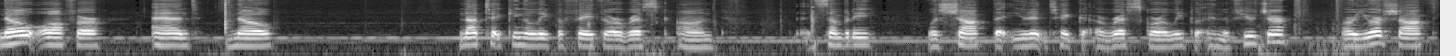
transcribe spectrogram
no offer, and no, not taking a leap of faith or a risk on. Somebody was shocked that you didn't take a risk or a leap in the future, or you're shocked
